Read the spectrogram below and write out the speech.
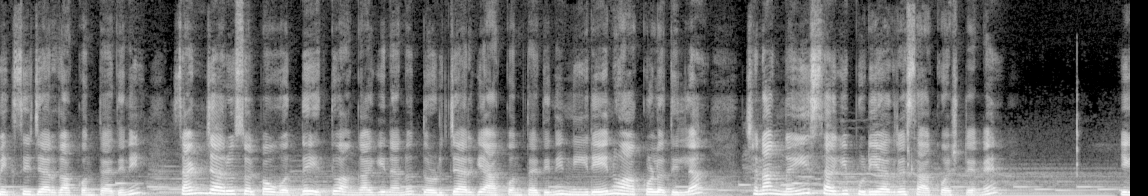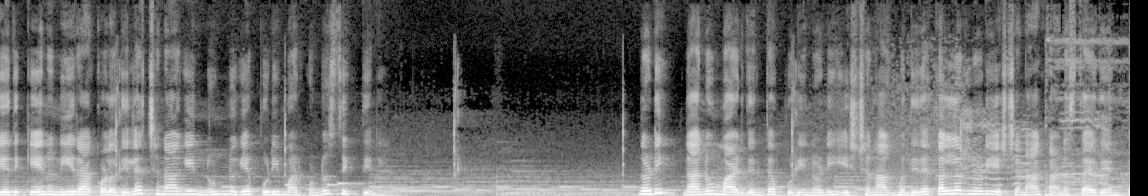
ಮಿಕ್ಸಿ ಜಾರ್ಗೆ ಹಾಕ್ಕೊತಾ ಇದ್ದೀನಿ. ಸಣ್ಣ ಜಾರು ಸ್ವಲ್ಪ ಒದ್ದೆ ಇತ್ತು, ಹಂಗಾಗಿ ನಾನು ದೊಡ್ಡ ಜಾರ್ಗೆ ಹಾಕ್ಕೊತಾ ಇದ್ದೀನಿ. ನೀರೇನು ಹಾಕ್ಕೊಳ್ಳೋದಿಲ್ಲ ಚೆನ್ನಾಗಿ ನೈಸಾಗಿ ಪುಡಿ ಆದರೆ ಸಾಕು ಅಷ್ಟೇ ಈಗ ಇದಕ್ಕೇನು ನೀರು ಹಾಕ್ಕೊಳ್ಳೋದಿಲ್ಲ ಚೆನ್ನಾಗಿ ನುಣ್ಣಗೆ ಪುಡಿ ಮಾಡಿಕೊಂಡು ಸಿಗ್ತೀನಿ. ನೋಡಿ, ನಾನು ಮಾಡಿದಂಥ ಪುಡಿ ನೋಡಿ, ಎಷ್ಟು ಚೆನ್ನಾಗಿ ಬಂದಿದೆ. ಕಲರ್ ನೋಡಿ, ಎಷ್ಟು ಚೆನ್ನಾಗಿ ಕಾಣಿಸ್ತಾ ಇದೆ ಅಂತ.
